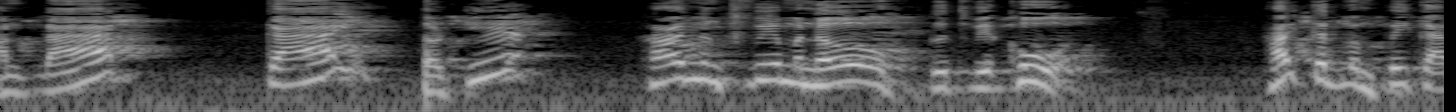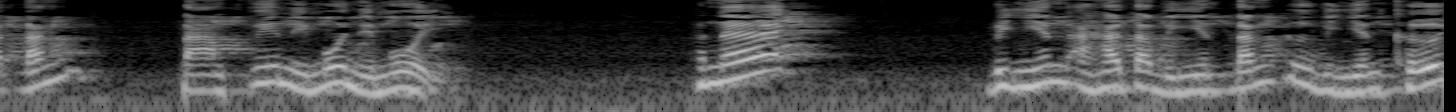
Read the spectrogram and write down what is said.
អណ្ដាតកាយត្រចៀកហើយនឹងទ្វាមโนគឺទ្វាខួរហើយគិតបំពីការដឹងតាមទ្វានីមួយនីមួយភ្នែកវិញ្ញាណហៅថាវិញ្ញាណដឹងគឺវិញ្ញាណឃើញ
